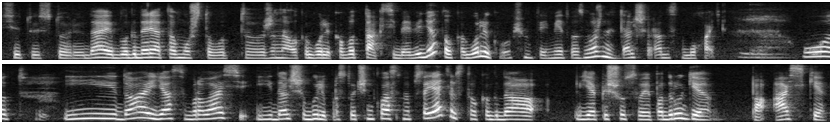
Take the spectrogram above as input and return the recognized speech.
всю эту историю, да, и благодаря тому, что вот э, жена алкоголика вот так себя ведет, алкоголик, в общем-то, имеет возможность дальше радостно бухать. Да. Вот, и да, я собралась, и дальше были просто очень классные обстоятельства, когда я пишу своей подруге по Аське,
